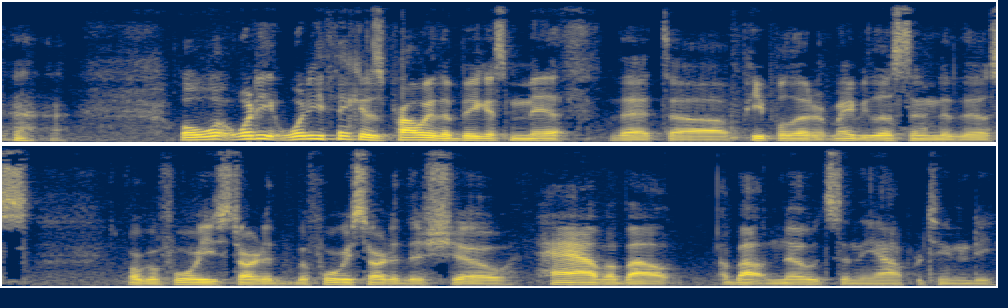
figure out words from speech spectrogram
well, what, what, do you what do you think is probably the biggest myth that uh, people that are maybe listening to this, or before you started before we started this show, have about about notes and the opportunity?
